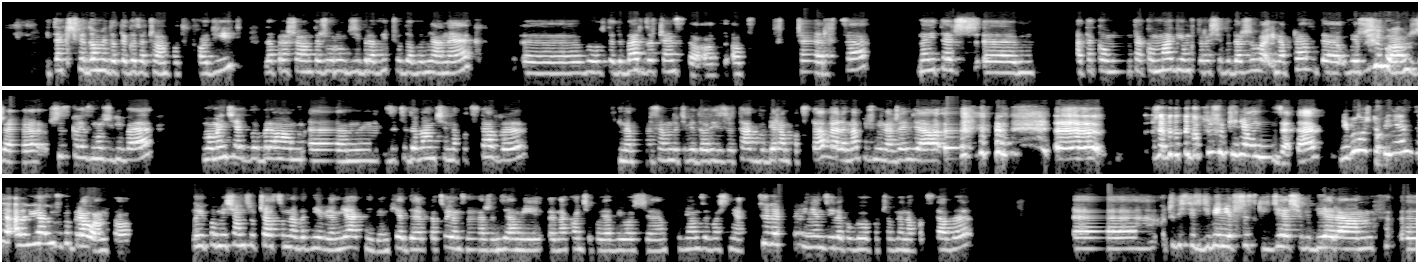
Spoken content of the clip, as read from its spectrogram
I tak świadomie do tego zaczęłam podchodzić. Zapraszałam też ludzi Brawiczu do wymianek. E, było wtedy bardzo często od, od czerwca. No i też a taką, taką magią, która się wydarzyła i naprawdę uwierzyłam, że wszystko jest możliwe. W momencie, jak wybrałam, zdecydowałam się na podstawy i napisałam do Ciebie, Doris, że tak, wybieram podstawę, ale napisz mi narzędzia, e, żeby do tego przyszły pieniądze, tak? Nie było jeszcze pieniędzy, ale ja już wybrałam to. No i po miesiącu czasu, nawet nie wiem jak, nie wiem kiedy, pracując nad narzędziami, na koncie pojawiło się pieniądze, właśnie tyle pieniędzy, ile było potrzebne na podstawy. E, oczywiście zdziwienie wszystkich, gdzie ja się wybieram. E,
